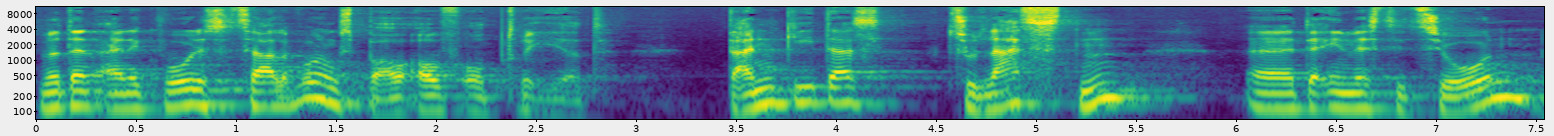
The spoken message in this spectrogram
wird dann eine Quote sozialer Wohnungsbau aufobtruiert. Dann geht das zu Lasten äh, der Investition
